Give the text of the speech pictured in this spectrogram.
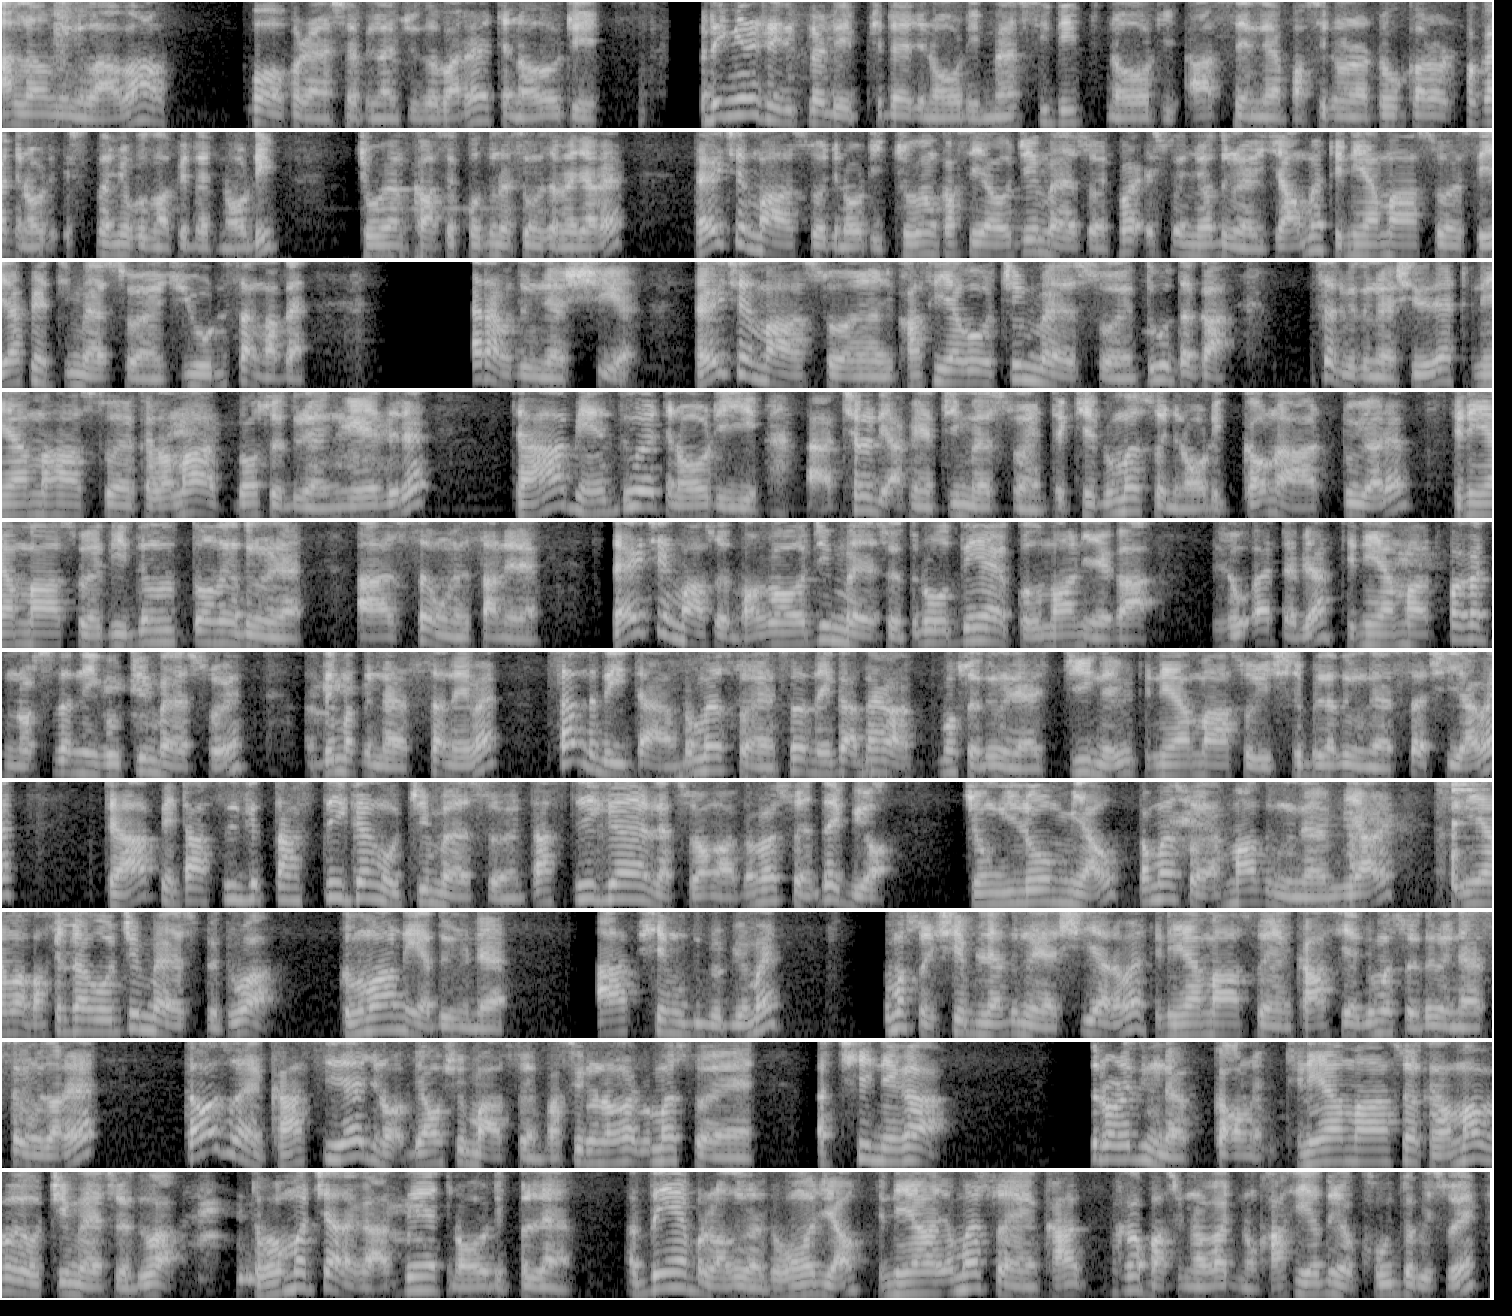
အားလုံးမင်္ဂလာပါပေါ်ဖရန်ဆက်ပြန်ကြိုဆိုပါရစေကျွန်တော်တို့ဒီပရိမီယာထိပ်သီးကလပ်တွေဖြစ်တဲ့ကျွန်တော်တို့ဒီ Man City ကျွန်တော်တို့ဒီ Arsenal Barcelona တို့ကတော့ဖက်ကကျွန်တော်တို့ဒီ Espanyol ကဖြစ်တဲ့ကျွန်တော်တို့ဒီ Joan Casillas ကိုသူနဲ့ဆုံစမ်းနေကြတယ်အဲ့ဒီအချိန်မှာဆိုကျွန်တော်တို့ဒီ Joan Casillas ကိုကြည့်မယ်ဆိုရင်ဖက် Espanyol သူနဲ့ရောင်းမယ်ဒီနေရာမှာဆိုရင်ဈေးရဖြစ်ကြည့်မယ်ဆိုရင် Euro 25တန်းအဲ့ဒါဘယ်သူနဲ့ရှိရအဲ့ဒီအချိန်မှာဆိုရင် Casillas ကိုကြည့်မယ်ဆိုရင်သူ့အသက်ကဆက်ပြီးသူနဲ့ရှိတယ်ဒီနေရာမှာဆိုရင်ကစားမတော့ဆိုသူနဲ့ငယ်သေးတယ် ဒါအပြင်သူ့ရဲ့ကျွန်တော်တို့ဒီအချက်လက်တွေအပြင်ကြည့်မယ်ဆိုရင်တကယ်ပြောမှဆိုရင်ကျွန်တော်တို့ဒီကောင်းတာတွေ့ရတယ်ဒီနေရာမှာဆိုရင်ဒီသုံးသုံးတဲ့သူတွေနဲ့အာစက်ဝင်စားနေတယ်လက်အချိန်မှာဆိုရင်ဘာကောကြည့်မယ်ဆိုရင်သူတို့တင်းရဲ့ကိုသမားနေရကလိုအပ်တယ်ဗျာဒီနေရာမှာဖက်ကကျွန်တော်စက်နေကိုကြည့်မယ်ဆိုရင်အသိမှတင်နဲ့ဆက်နေမယ်ဆက်နေတီတိုင်ပြောမှဆိုရင်စက်နေကအသက်ကပြောဆိုရင်သူတွေနဲ့ကြီးနေပြီဒီနေရာမှာဆိုရင်ရှစ်ပလန်သူတွေနဲ့ဆက်ရှိရမယ်ဒါအပြင်တာစတီတာစတီကန်ကိုကြည့်မယ်ဆိုရင်တာစတီကန်လက်စွမ်းကပြောမှဆိုရင်တိတ်ပြီးတော့ဂျုံကြီးလို့မြောက်ပြောမှဆိုရင်အမှားသူတွေနဲ့များတယ်ဒီနေရာမှာဘာစတာကိုကြည့်မယ်ဆိုရင်သူကကိုသမားနေရသူတွေနဲ့ အားဖြင့်သူတို့ပြောမယ်ပြောမှဆိုရင်ရှစ်ပလန်သူတွေနဲ့ရှိရတော့မယ်ဒီနေရာမှာဆိုရင်ဂါစီယာပြောမှဆိုရင်သူတွေနဲ့ဆက်ဝင်သွားတယ်ဒါမှဆိုရင်ဂါစီယာကျွန်တော်အပြောင်းရွှေ့မှာဆိုရင်ဘာစီလိုနာကပြောမှဆိုရင်အခြေအနေကတော်တော်လေးတင်တယ်ကောင်းတယ်ဒီနေရာမှာဆိုရင်ကမ္ဘာဘက်ကိုကြည့်မယ်ဆိုရင်သူကသဘောမကျတာကအတင်းရဲ့ကျွန်တော်တို့ဒီ plan အတင်းရဲ့ plan ဆိုတော့သဘောမကျအောင်ဒီနေရာပြောမှဆိုရင်ဂါဘက်ကဘာစီလိုနာကကျွန်တော်ဂါစီယာတို့ခုံးတက်ပြီဆိုရင်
